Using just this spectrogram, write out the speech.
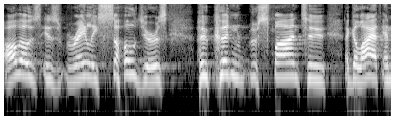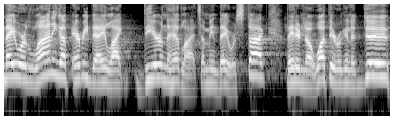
all those Israeli soldiers who couldn't respond to Goliath, and they were lining up every day like deer in the headlights. I mean, they were stuck. They didn't know what they were going to do.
